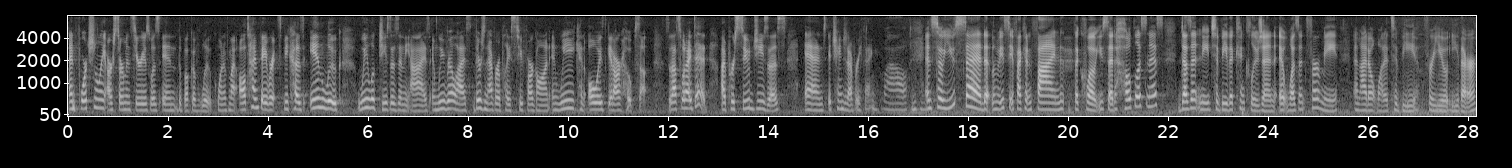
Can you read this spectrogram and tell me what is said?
And fortunately, our sermon series was in the book of Luke, one of my all time favorites, because in Luke, we look Jesus in the eyes and we realize there's never a place too far gone and we can always get our hopes up. So that's what I did. I pursued Jesus and it changed everything. Wow. Mm-hmm. And so you said, let me see if I can find the quote. You said, hopelessness doesn't need to be the conclusion. It wasn't for me, and I don't want it to be for you mm-hmm. either.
